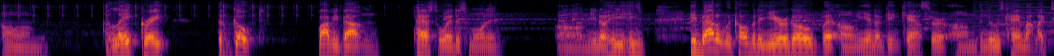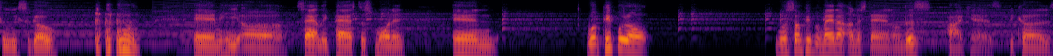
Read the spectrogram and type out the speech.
um, the late great, the goat. Bobby Bowden passed away this morning. Um, you know, he he's he battled with COVID a year ago, but um, he ended up getting cancer. Um, the news came out like two weeks ago, and he uh, sadly passed this morning. And what people don't, what some people may not understand on this podcast, because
